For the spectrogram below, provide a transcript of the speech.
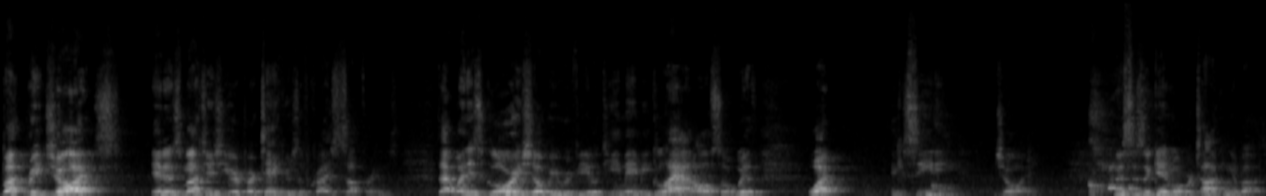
But rejoice, inasmuch as ye are partakers of Christ's sufferings, that when his glory shall be revealed, ye may be glad also with what? Exceeding joy. This is again what we're talking about.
